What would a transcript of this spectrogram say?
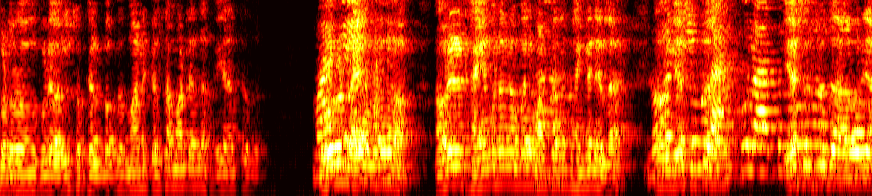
ಬಡವರು ಕೂಡ ಅವ್ರಿಗೆ ಸ್ವಲ್ಪ ಹೆಲ್ಪ್ ಆಗ್ತದೆ. ಮಾಡಿ ಕೆಲಸ ಮಾಡ್ಲಿಲ್ಲ ಏನಂತದ ಅವ್ರೇನು ಖಾಯಂ ಮನೆ ನಮ್ಮಲ್ಲಿ ಮಾಡ್ತಾರ ಅಂತ ಹಂಗೇನಿಲ್ಲ. ಅವ್ರಿಗೆ ಎಷ್ಟು ದಿವಸ ಅವ್ರಿಗೆ.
